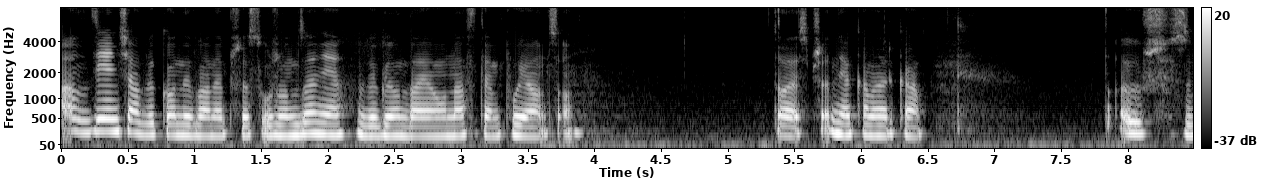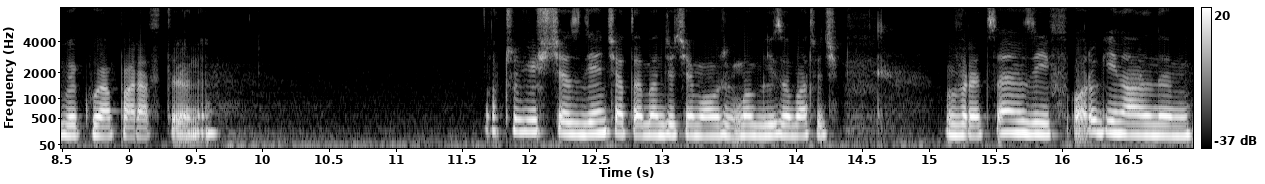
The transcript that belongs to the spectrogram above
a zdjęcia wykonywane przez urządzenie wyglądają następująco. To jest przednia kamerka. To już zwykły aparat tylny. Oczywiście zdjęcia te będziecie mo- mogli zobaczyć w recenzji w oryginalnym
